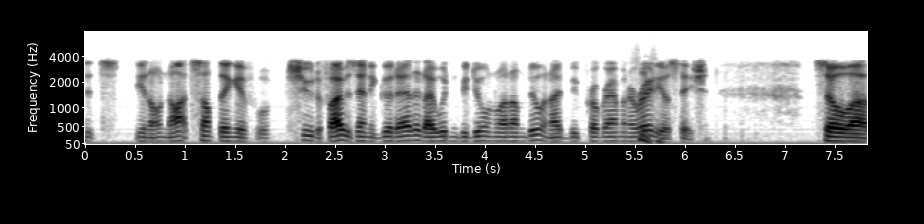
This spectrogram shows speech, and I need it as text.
it's you know not something if shoot if I was any good at it I wouldn't be doing what I'm doing. I'd be programming a radio station. So uh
